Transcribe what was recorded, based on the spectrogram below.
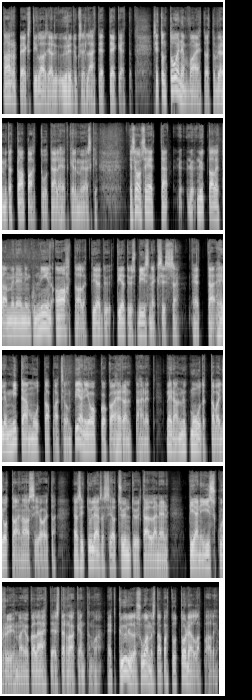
tarpeeksi tilaa siellä yrityksessä lähteä tekemään. Sitten on toinen vaihtoehto vielä, mitä tapahtuu tällä hetkellä myöskin. Ja se on se, että nyt aletaan menee niin, kuin niin ahtaalle tiety, tietyissä bisneksissä, että heillä ei ole mitään muuta tapaa. Että siellä on pieni joukko, joka on herännyt tähän, että meidän on nyt muutettava jotain asioita. Ja sitten yleensä sieltä syntyy tällainen – pieni iskuryhmä, joka lähtee sitä rakentamaan. Että kyllä Suomessa tapahtuu todella paljon.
